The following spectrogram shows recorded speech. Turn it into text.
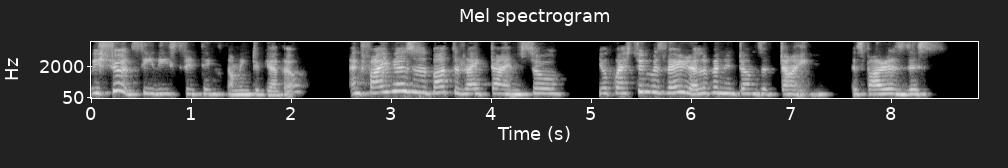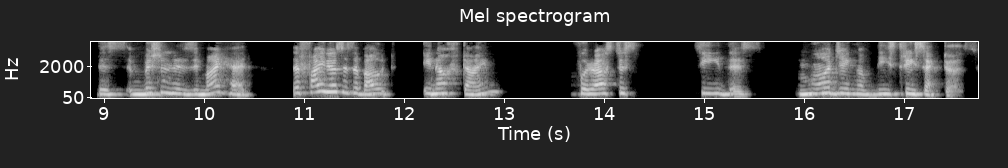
We should see these three things coming together. And five years is about the right time. So your question was very relevant in terms of time, as far as this this ambition is in my head. That five years is about enough time for us to see this merging of these three sectors.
